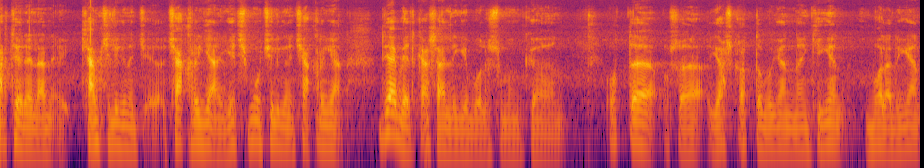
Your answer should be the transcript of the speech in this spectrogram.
arteriyalarni kamchiligini chaqirgan yetishmovchiligini chaqirgan diabet kasalligi bo'lishi mumkin. Xuddi o'sha yosh katta bo'lgandan keyin bo'ladigan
